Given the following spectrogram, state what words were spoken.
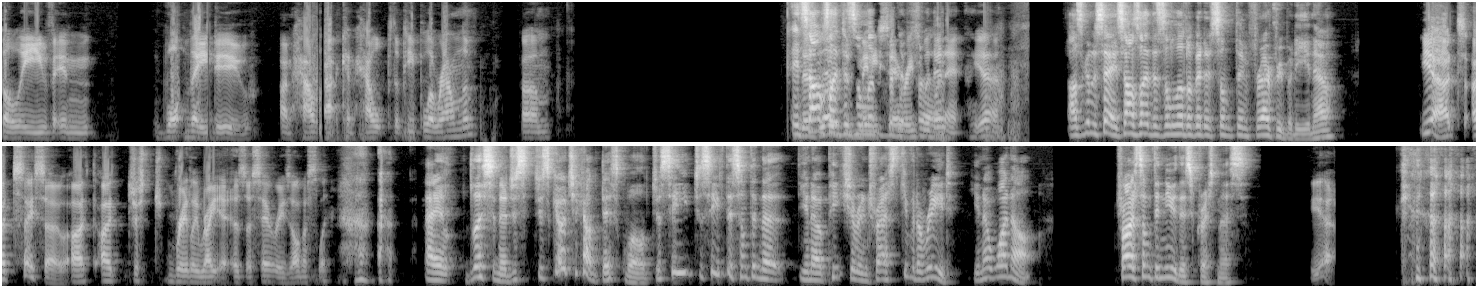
believe in what they do and how that can help the people around them. Um, It sounds like there's a little bit of, uh, within it. Yeah, I was gonna say it sounds like there's a little bit of something for everybody, you know? Yeah, I'd, I'd say so. I I just really rate it as a series, honestly. Hey, listener, just just go check out Discworld. Just see just see if there's something that, you know, piques your interest. Give it a read. You know, why not? Try something new this Christmas. yeah, but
